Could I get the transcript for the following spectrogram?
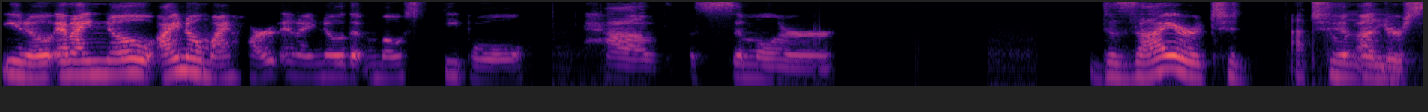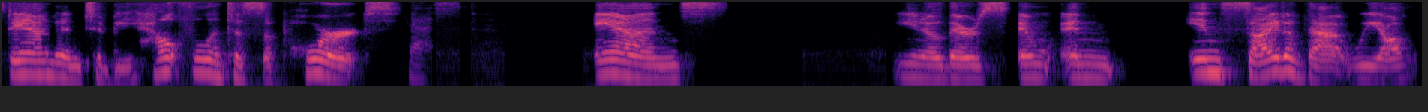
You know and i know i know my heart and i know that most people have a similar desire to Absolutely. to understand and to be helpful and to support yes and you know there's and and inside of that we all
